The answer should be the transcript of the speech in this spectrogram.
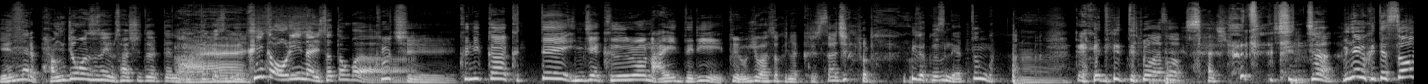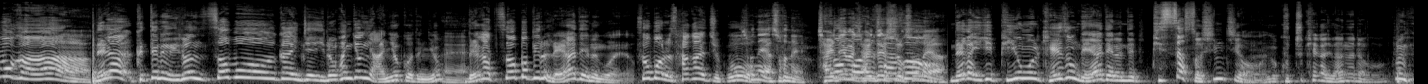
옛날에 방정환 선생님 사시던 때는. 어땠겠어요? 그러니까 어린이날 있었던 거야. 그렇지. 그러니까 그때 이제 그런 아이들이 또 여기 와서 그냥 글 싸질러라 이러고서 냈던 거야. 그 애들이 들어와서 사실 진짜 왜냐면 그때 서버가 내가 그때는 이런 서버가 이제 이런 환경이 아니었거든요. 네. 내가 서버비를 내야 되는 거예요. 서버를 사가지고 손해야 손해. 잘 되면 잘 서버를 될수록 사서 손해야. 내가 이게 비용을 계속 내야 되는데 비쌌어 심지어 이걸 구축해가지고 하느라고 그러면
